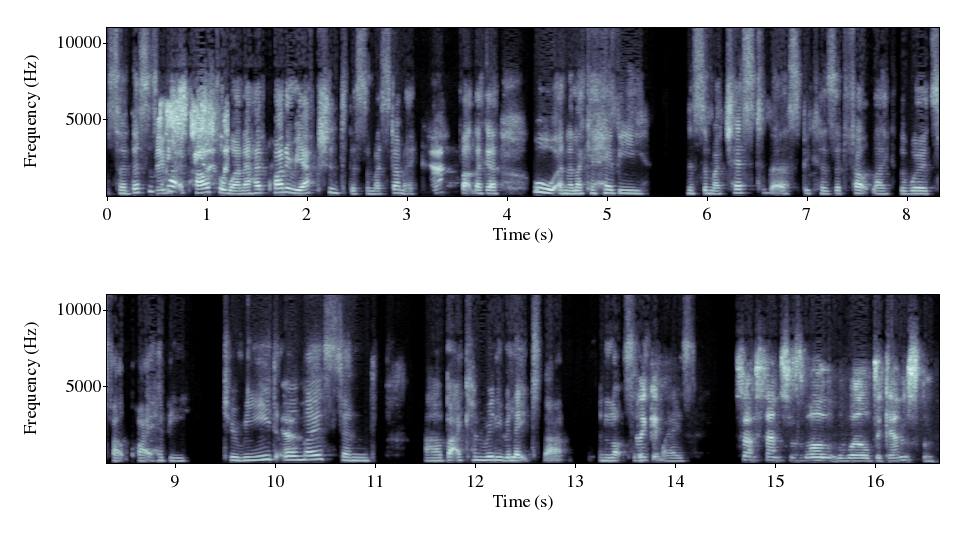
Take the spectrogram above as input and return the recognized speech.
so this is quite a powerful one. I had quite a reaction to this in my stomach. Yeah. Felt like a oh, and a, like a heaviness in my chest to this because it felt like the words felt quite heavy to read Yeah. almost, and uh, but I can really relate to that in lots of Like different ways. It's that sense as well that the world's against them.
